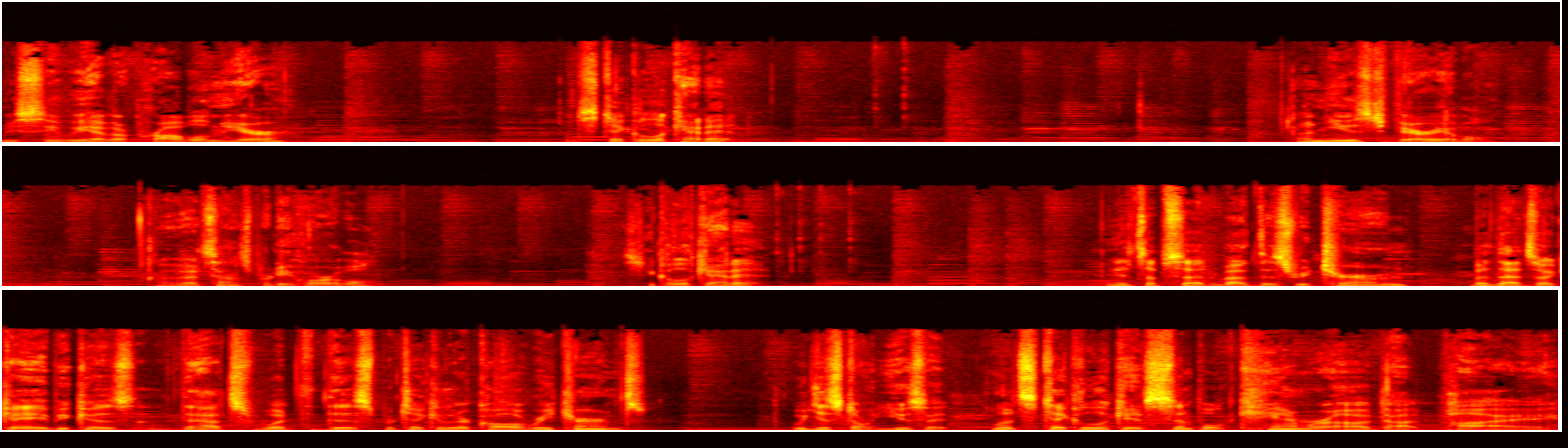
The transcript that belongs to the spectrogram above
We see we have a problem here. Let's take a look at it. Unused variable. Oh, that sounds pretty horrible. Let's take a look at it. And it's upset about this return, but that's okay because that's what this particular call returns. We just don't use it. Let's take a look at simplecamera.py.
